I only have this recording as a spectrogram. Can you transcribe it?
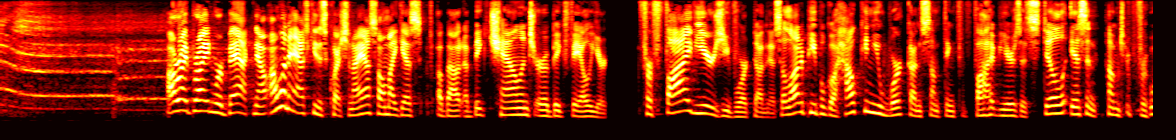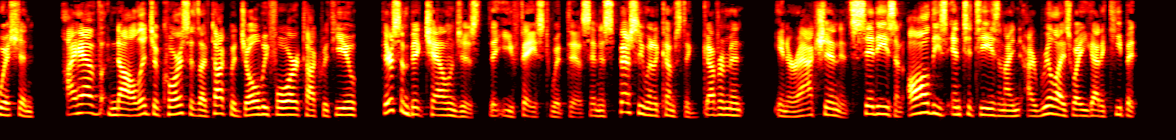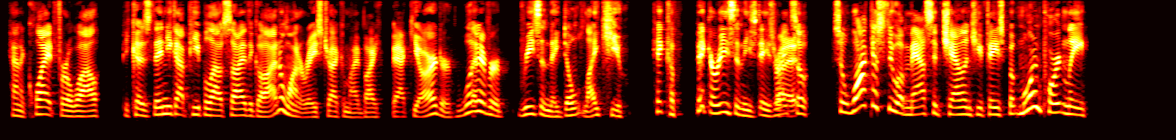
All right, Brian, we're back. Now, I want to ask you this question. I ask all my guests about a big challenge or a big failure. For five years, you've worked on this. A lot of people go, how can you work on something for five years that still isn't come to fruition? I have knowledge, of course, as I've talked with Joel before, talked with you. There's some big challenges that you faced with this, and especially when it comes to government interaction and cities and all these entities. And I, I realize why you got to keep it kind of quiet for a while because then you got people outside that go, I don't want a racetrack in my bike backyard or whatever reason they don't like you. Pick a, pick a reason these days, right? right? So, so walk us through a massive challenge you faced, but more importantly,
